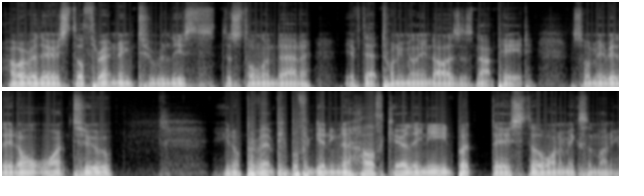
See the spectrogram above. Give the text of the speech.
However, they're still threatening to release the stolen data if that twenty million dollars is not paid. So maybe they don't want to, you know, prevent people from getting the health care they need, but they still want to make some money.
